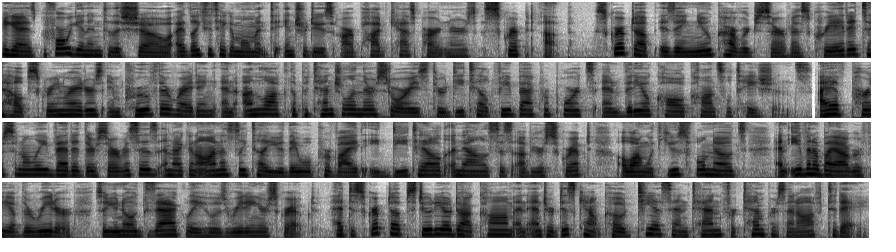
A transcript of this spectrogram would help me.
Hey guys, before we get into the show, I'd like to take a moment to introduce our podcast partners, Script Up. Script Up is a new coverage service created to help screenwriters improve their writing and unlock the potential in their stories through detailed feedback reports and video call consultations. I have personally vetted their services, and I can honestly tell you they will provide a detailed analysis of your script, along with useful notes and even a biography of the reader, so you know exactly who is reading your script. Head to scriptupstudio.com and enter discount code TSN10 for 10% off today.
